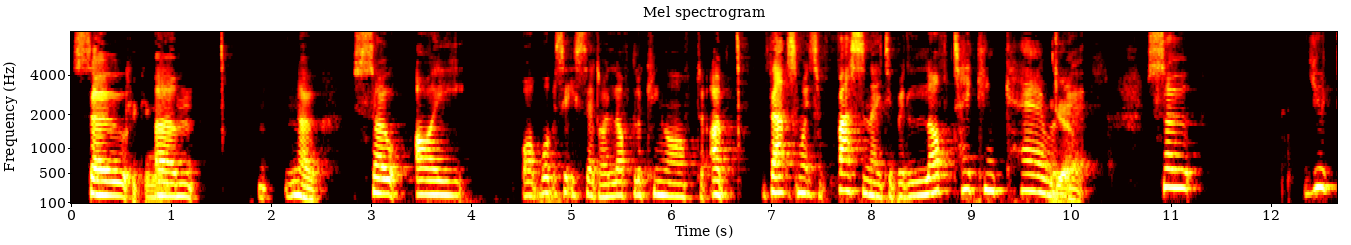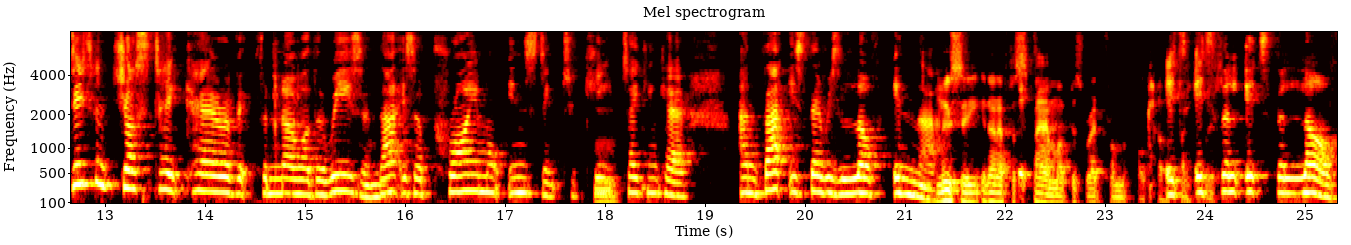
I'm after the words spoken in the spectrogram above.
So, um, no. So I, what was it he said? I loved looking after. I, that's why it's fascinating, but loved taking care of Yeah. it. So you didn't just take care of it for no other reason. That is a primal instinct to keep Mm. taking care. And that is, there is love in that. Lucy, you don't have to spam. I've just read from the podcast. it's Thanks, it's Lucy. the it's the love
